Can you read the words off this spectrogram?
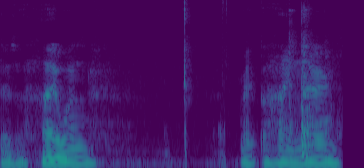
There's a high one right behind there.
